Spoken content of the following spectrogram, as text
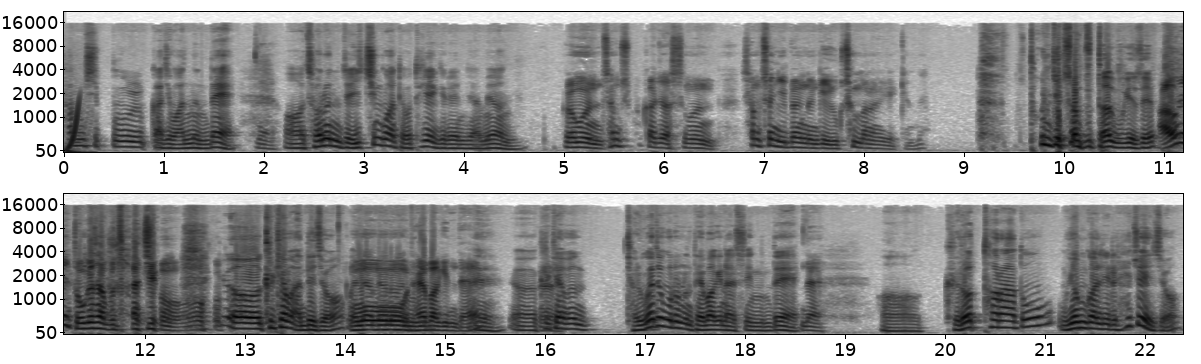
30불까지 왔는데, 네. 어, 저는 이제 이 친구한테 어떻게 얘기를 했냐면, 그러면 30불까지 왔으면 3,200 넣은 게 6천만 원이겠겠네. 돈 계산부터 하고 계세요? 아, 우리 동계산부터 하죠. 어, 그렇게 하면 안 되죠. 오, 왜냐면은. 대박인데. 네, 어, 그렇게 하면 결과적으로는 대박이 날 수 있는데, 네. 어, 그렇더라도 위험 관리를 해줘야죠.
